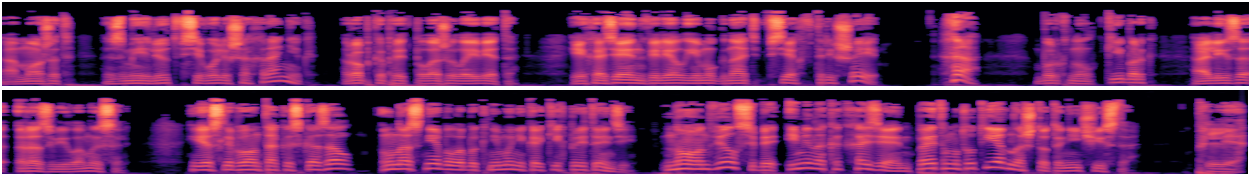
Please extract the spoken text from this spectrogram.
«А может, змеелюд всего лишь охранник?» — робко предположила Ивета. «И хозяин велел ему гнать всех в три шеи?» «Ха!» — буркнул киборг, а Лиза развила мысль. «Если бы он так и сказал, у нас не было бы к нему никаких претензий. Но он вел себя именно как хозяин, поэтому тут явно что-то нечисто». «Пля!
